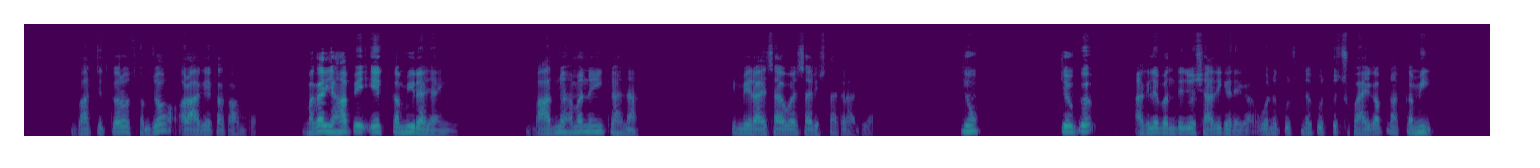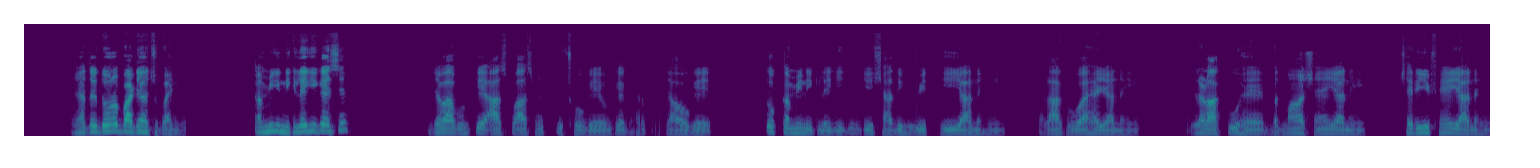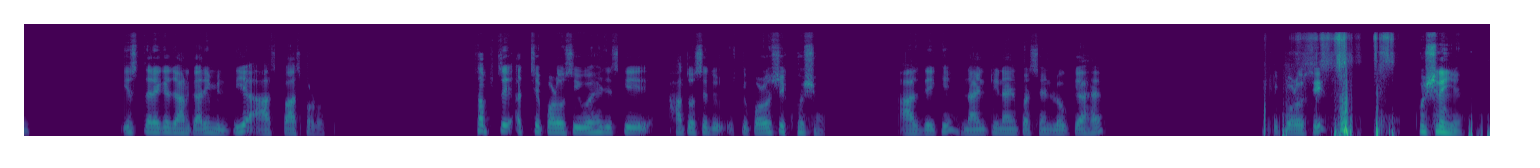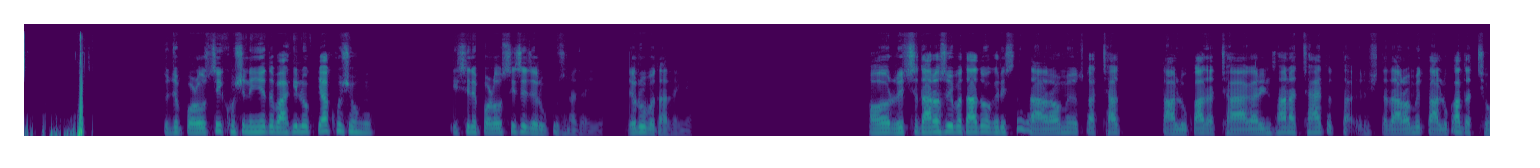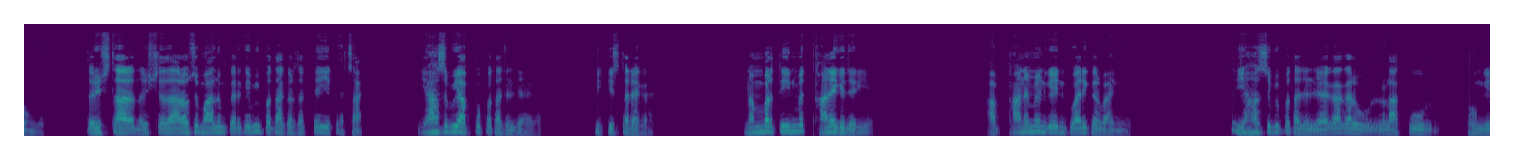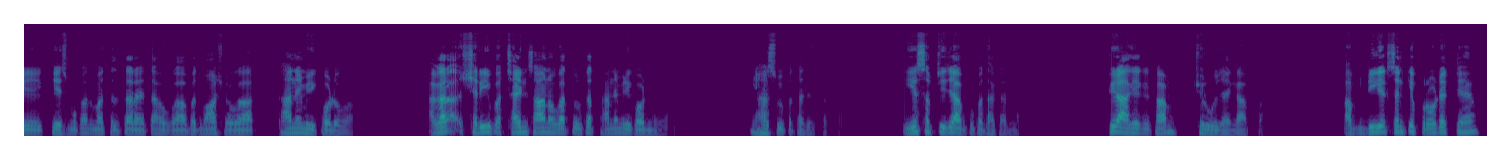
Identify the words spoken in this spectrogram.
बातचीत करो, समझो और आगे का काम करो। मगर यहाँ पे एक कमी रह जाएँगी। बाद में हमें नहीं कहना। कि मेरा ऐसा वैसा रिश्ता करा दिया क्यों क्योंकि अगले बंदे जो शादी करेगा वो न कुछ ना कुछ तो छुपाएगा अपना कमी। यहाँ तो दोनों पार्टियाँ छुपाएँगे कमी निकलेगी कैसे? जब आप उनके आस-पास में पूछोगे, उनके घर जाओगे, तो कमी निकलेगी कि शादी हुई थी या नहीं, तलाक हुआ है या नहीं, लड़ाकू है, बदमाश हैं या नहीं, शरीफ हैं या नहीं। इस तरह की जानकारी मिलती है आस-पास पड़ोस। सबसे अच्छे पड़ोसी वो हैं जिसके हाथों से उसके पड़ोसी खुश हों। आज देखिए 99% लोग क्या है पड़ोसी खुश नहीं है। तो जब पड़ोसी खुश नहीं है तो बाकी लोग क्या खुश होंगे? इसलिए पड़ोसी से ज़रूर पूछना चाहिए, ज़रूर बता देंगे। और रिश्तेदारों से भी बता दो अगर रिश्तेदारों में उसका अच्छा ताल्लुकात अच्छा है, अगर इंसान अच्छा है तो रिश्तेदारों में ताल्लुकात अच्छे होंगे। तो रिश्ता रिश्तेदारों से मालूम करके भी पता कर सकते हैं ये कैसा है। यहाँ से भी आपको पता चल जाएगा कि किस तरह का है। नंबर तीन में थाने के ज़रिए। आप थाने में उनकी इंक्वायरी करवाएँगे तो यहाँ से भी पता चल जाएगा अगर लड़ाकू होंगे, केस मुकदमा चलता रहता होगा, बदमाश होगा, थाने में रिकॉर्ड होगा। अगर शरीफ अच्छा इंसान होगा तो उसका थाने में रिकॉर्ड नहीं होगा। यहाँ से भी पता चल सकता है। ये सब चीज़ें आपको पता करना है। फिर आगे का काम शुरू हो जाएगा आपका। अब डीएक्सन के प्रोडक्ट हैं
